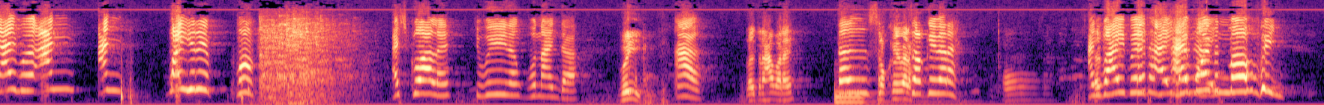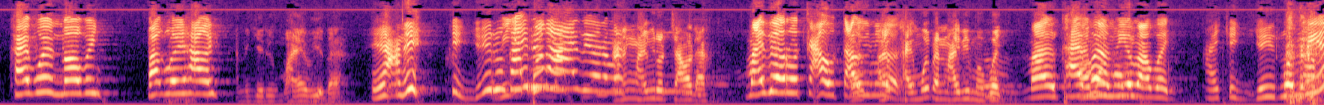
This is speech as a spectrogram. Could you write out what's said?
ញ៉ៃមើលអញអញវាយរៀបមកអញស្គាល់ទេជីវីនឹងប្រពន្ធអញតាវីអើលើទៅណាបាត់ហើយ ទៅស្រុកគេបាត់ស្រុកគេបាត់ហើយអូអញវាយពេលខែខែមួយមិនមកវិញខែមួយមិនមកវិញបើកលុយហើយអានេះនិយាយរឿងម៉ែវាដែរហេអានេះនិយាយរឿងតែរឿងម៉ែវាហ្នឹងអាហ្នឹងម៉ែវារត់ចោលដែរម៉ែវារត់ចោលទៅនេះហើយខែមួយបានម៉ែវាមកវិញម៉ែខែមួយវាមកវិញហើយចេះនិយាយរឿងនេះ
